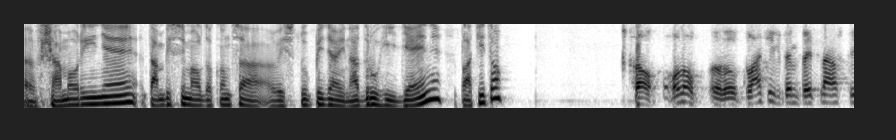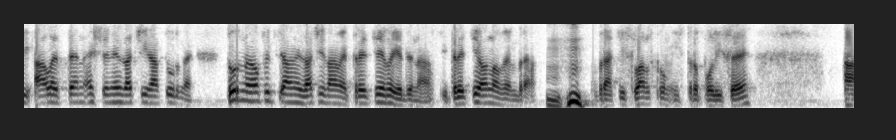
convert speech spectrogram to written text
v Šamoríne. Tam by si mal dokonca vystúpiť aj na druhý deň. Platí to? No, ono uh, platí ten 15., ale ten ešte nezačína turné. Turné oficiálne začíname 3.11., 3. novembra uh-huh. v Bratislavskom Istropolise a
